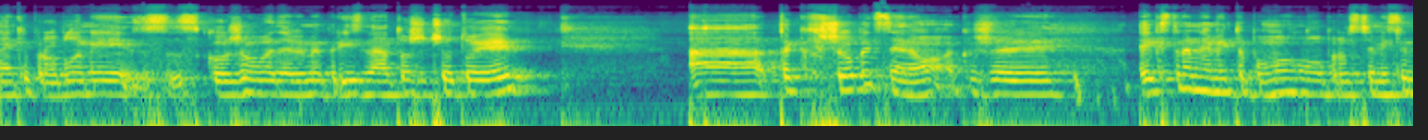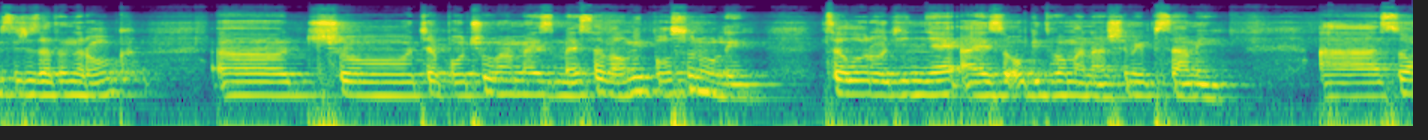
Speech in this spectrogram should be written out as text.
nejaké problémy s, s kožou a nevieme prísť na to, že čo to je. A tak všeobecne, no, akože extrémne mi to pomohlo, proste myslím si, že za ten rok, eh, čo ťa počúvame, sme sa veľmi posunuli celorodinne aj s obidvoma našimi psami. A som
